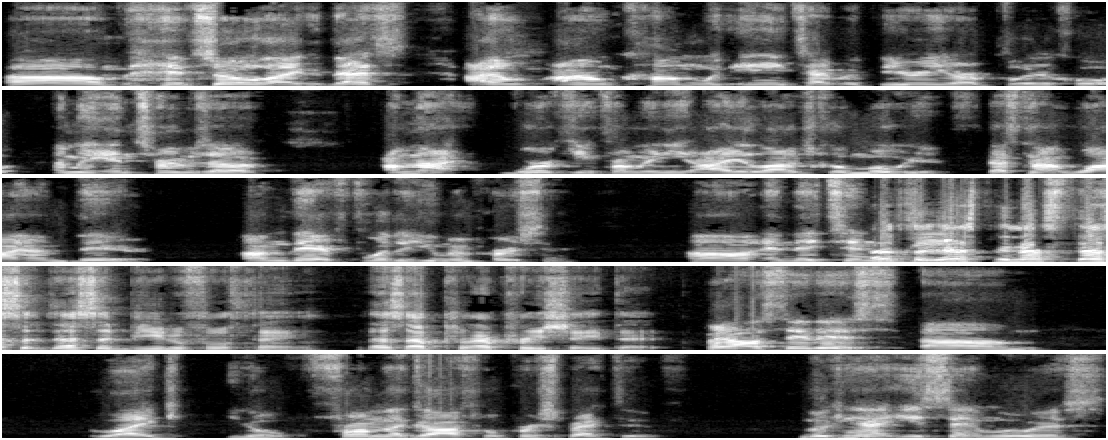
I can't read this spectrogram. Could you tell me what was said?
Um, and so, like that's I don't I don't come with any type of theory or political. I mean, in terms of I'm not working from any ideological motive. That's not why I'm there. I'm there for the human person. Uh, and they tend that's to. Be, a, that's that's that's a, that's a beautiful thing. That's I, I appreciate that. But I'll say this: um, like you know from the gospel perspective looking at east st louis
